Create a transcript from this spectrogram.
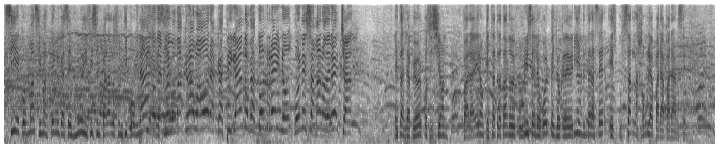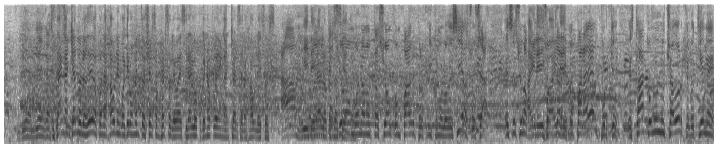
sigue con más y más técnicas. Es muy difícil pararlo, es un tipo muy Cuidado, de agresivo. nuevo va ahora, castigando Gastón Reino con esa mano derecha. Esta es la peor posición para Aaron, que está tratando de cubrirse de los golpes. Lo que debería intentar hacer es usar la jaula para pararse. Bien, bien. Está sí. enganchando los dedos con la jaula. En cualquier momento Gerson Herzog le va a decir algo porque no puede engancharse a la jaula. Eso es Ah, muy ilegal lo que está anotación, haciendo. buena anotación, compadre. Pero, y como lo decías, o sea, esa es una Ahí posición dijo, terrible para él, porque está con un luchador que lo tiene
